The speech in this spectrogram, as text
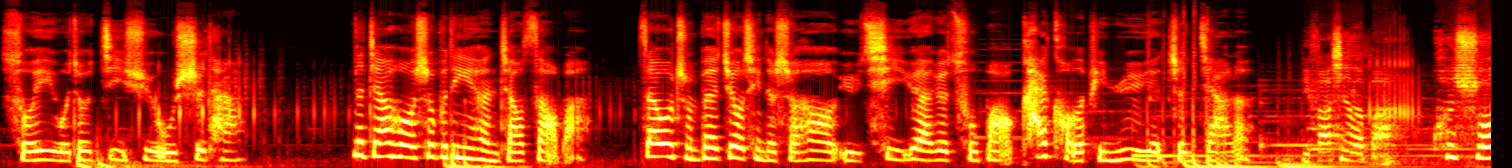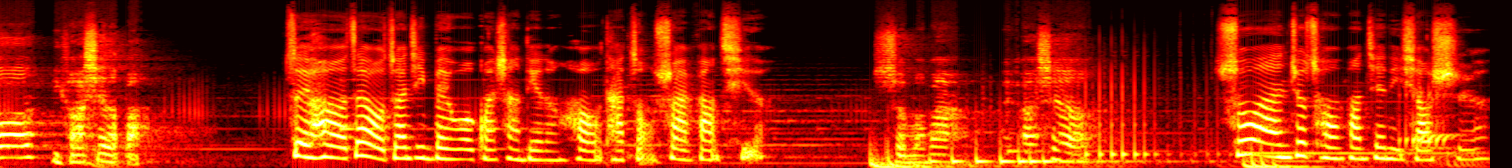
所以我就继续无视他。那家伙说不定也很焦躁吧？在我准备就寝的时候，语气越来越粗暴，开口的频率也增加了。你发现了吧？快说！你发现了吧？最后，在我钻进被窝、关上电灯后，他总算放弃了。什么吗？没发现啊？说完就从房间里消失了。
